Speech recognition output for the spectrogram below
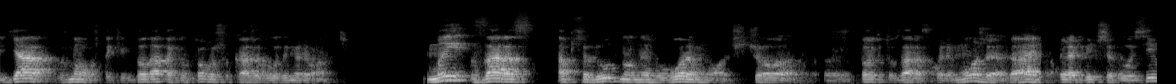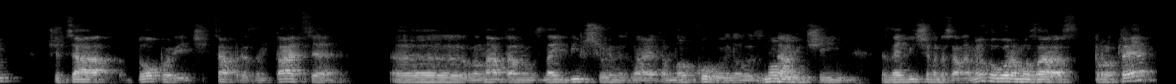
я знову ж таки в додаток до того, що каже Володимир Іванович. Ми зараз абсолютно не говоримо, що е, той, хто зараз переможе, да, і набере більше голосів, що ця доповідь, чи ця презентація, вона там з найбільшою, не знаю, там науковою новизною, чи з найбільшими досягненнями. Ми говоримо зараз про те,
